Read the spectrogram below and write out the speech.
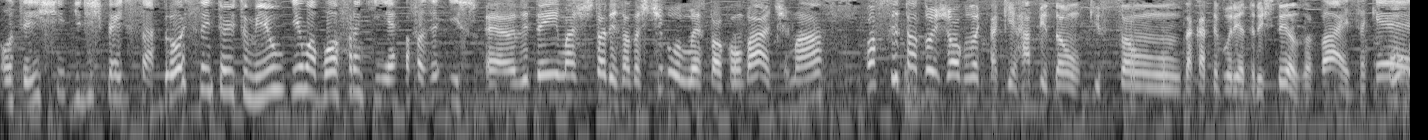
ou triste de desperdiçar 268 mil e uma boa franquia pra fazer isso. É, ele tem imagens estilizadas tipo Mortal Kombat, mas. Posso citar dois jogos aqui, aqui rapidão que são da categoria tristeza? Vai, isso aqui é.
